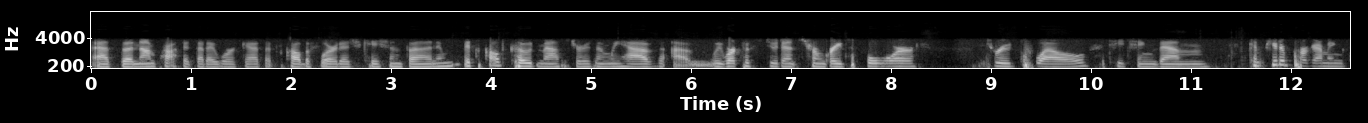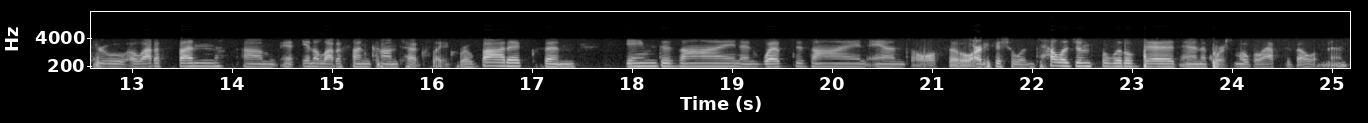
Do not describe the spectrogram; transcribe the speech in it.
at the nonprofit that I work at. That's called the Florida Education Fund, and it's called Code Masters. And we have um, we work with students from grades four through 12, teaching them computer programming through a lot of fun, um, in a lot of fun contexts like robotics and game design and web design and also artificial intelligence a little bit and of course mobile app development.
